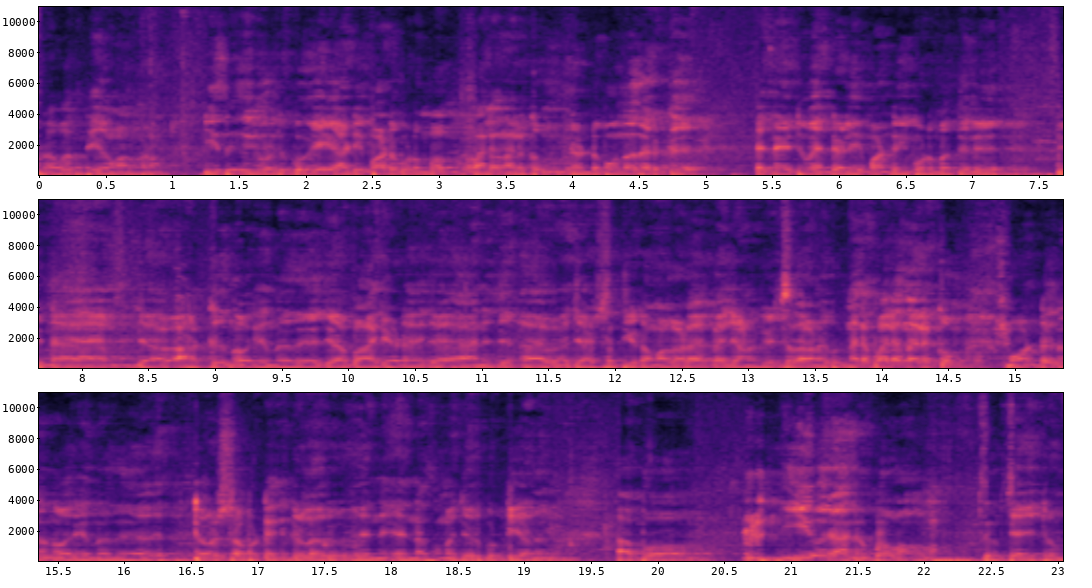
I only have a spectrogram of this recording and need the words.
പ്രവർത്തികമാക്കണം. ഇത് ഈ ഒരു ഈ അടിപ്പാട് കുടുംബം പല നിലക്കും രണ്ട് മൂന്ന് പേർക്ക് എന്നേറ്റവും എന്റെ എളിയുമുണ്ട് ഈ കുടുംബത്തിൽ പിന്നെ ഹക്ക് എന്ന് പറയുന്നത് ഭാര്യയുടെ ജ്യേഷ്ഠത്തിയുടെ മകളെ കല്യാണം കഴിച്ചതാണ്. ഇങ്ങനെ പല നിലക്കും മോണ്ടൻ എന്ന് പറയുന്നത് ഏറ്റവും ഇഷ്ടപ്പെട്ട എനിക്കുള്ള ഒരു എന്നെ എന്നെ ഒരു കുട്ടിയാണ്. അപ്പോൾ ഈ ഒരു അനുഭവം തീർച്ചയായിട്ടും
